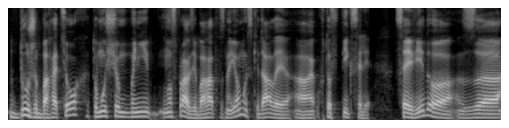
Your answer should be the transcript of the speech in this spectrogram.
дуже багатьох, тому що мені ну справді багато знайомих скидали хто в пікселі це відео з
